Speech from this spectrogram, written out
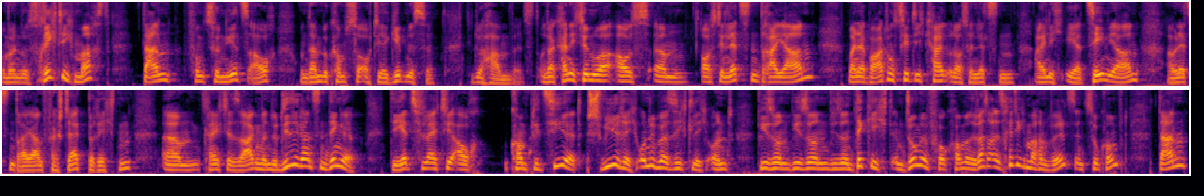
Und wenn du es richtig machst, dann funktioniert es auch und dann bekommst du auch die Ergebnisse, die du haben willst. Und da kann ich dir nur aus, ähm, aus den letzten drei Jahren meiner Beratungstätigkeit oder aus den letzten eigentlich eher zehn Jahren, aber letzten drei Jahren verstärkt berichten, ähm, kann ich dir sagen, wenn du diese ganzen Dinge, die jetzt vielleicht hier auch kompliziert, schwierig, unübersichtlich und wie so ein, wie so ein, wie so ein Dickicht im Dschungel vorkommen, wenn du das alles richtig machen willst in Zukunft, dann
